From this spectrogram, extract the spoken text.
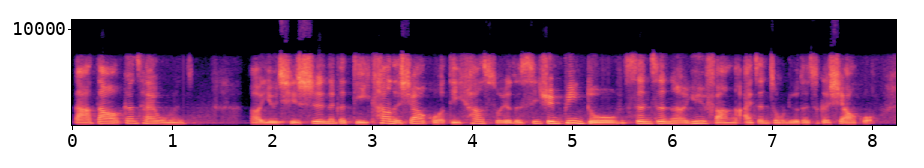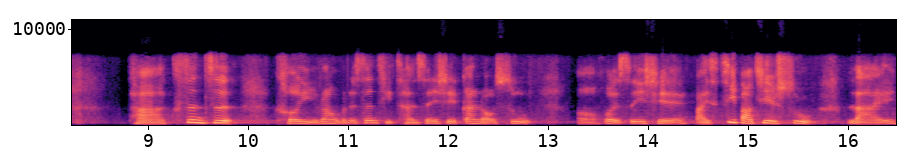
达到刚才我们呃，尤其是那个抵抗的效果，抵抗所有的细菌、病毒，甚至呢预防癌症肿瘤的这个效果。它甚至可以让我们的身体产生一些干扰素。呃，或者是一些白细胞介素，来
